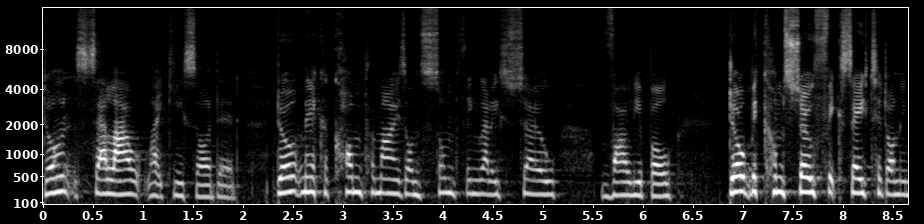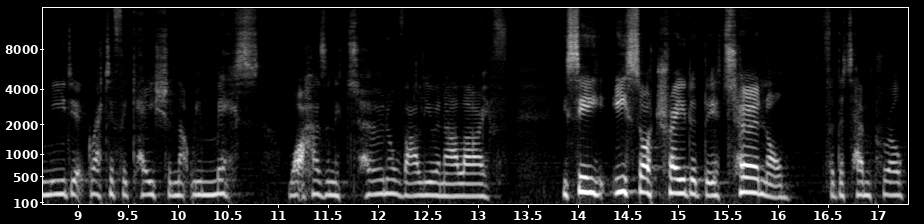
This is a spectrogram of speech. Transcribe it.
don't sell out like Esau did. Don't make a compromise on something that is so valuable. Don't become so fixated on immediate gratification that we miss what has an eternal value in our life. You see, Esau traded the eternal for the temporal,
